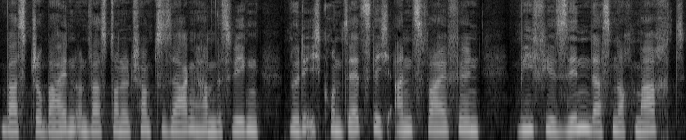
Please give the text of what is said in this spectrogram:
was Joe Biden und was Donald Trump zu sagen haben. Deswegen würde ich grundsätzlich anzweifeln, wie viel Sinn das noch macht,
